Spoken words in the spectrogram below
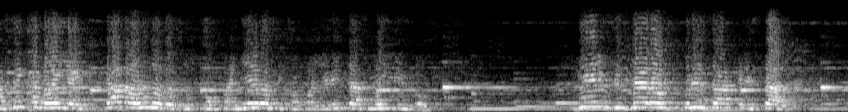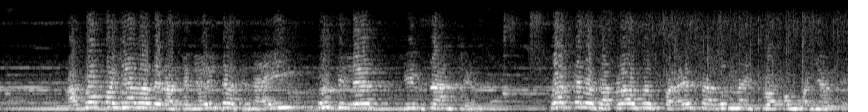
así como ella y cada uno de sus compañeros y compañeritas muy lindos. Gil Cisneros Brisa Cristal, acompañada de la señorita Sinaí Lucilet Gil Sánchez. Fuerte los aplausos para esta alumna y su acompañante.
